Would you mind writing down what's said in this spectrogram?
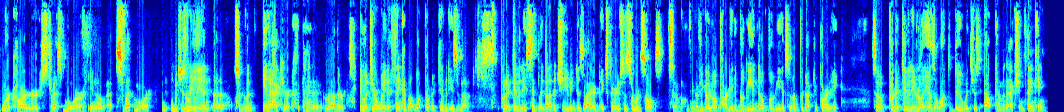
work harder, stress more, you know, sweat more. Which is really a uh, sort of an inaccurate and a rather immature way to think about what productivity is about. Productivity is simply about achieving desired experiences or results. So, you know, if you go to a party to boogie and don't boogie, it's an unproductive party. So productivity really has a lot to do with just outcome and action thinking,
